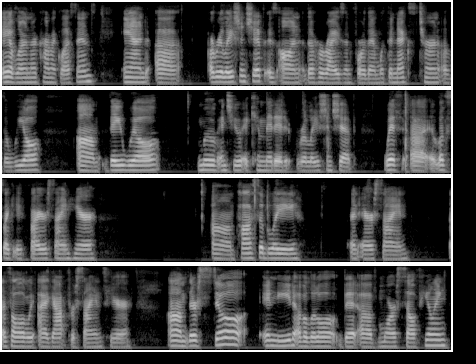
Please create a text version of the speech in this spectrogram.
they have learned their karmic lessons, and uh, a relationship is on the horizon for them. With the next turn of the wheel, um, they will move into a committed relationship with, uh, it looks like a fire sign here, um, possibly an air sign. That's all we, I got for signs here. Um, they're still in need of a little bit of more self healing.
